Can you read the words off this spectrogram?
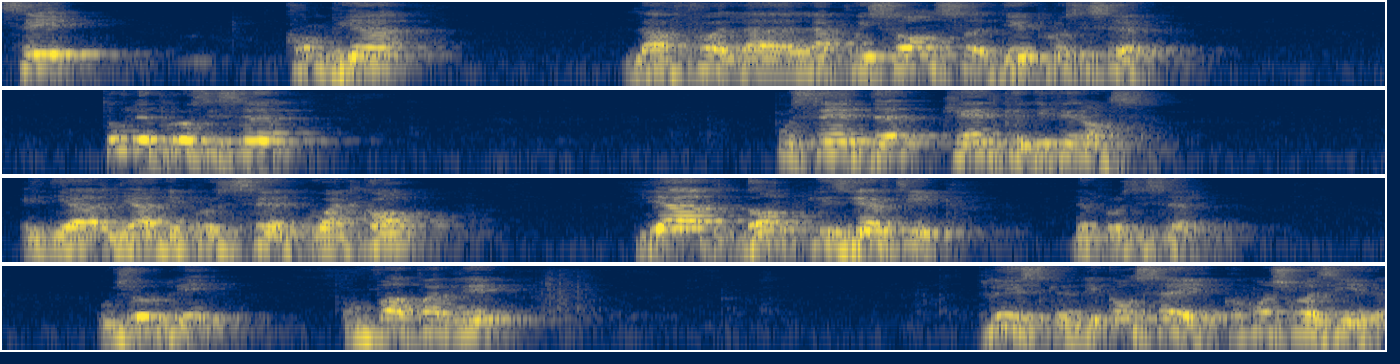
c'est combien la, la, puissance des processeurs. Tous les processeurs possèdent quelques différences. Il y a, il y a des processeurs Qualcomm. Il y a donc plusieurs types de processeurs. Aujourd'hui, on va parler plus que les conseils, comment choisir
